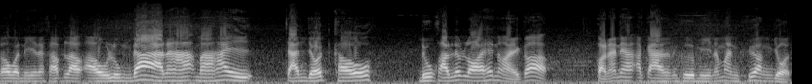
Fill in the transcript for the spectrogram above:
ก็วันนี้นะครับเราเอาลุงด้านะฮะมาให้จานยศเขาดูความเรียบร้อยให้หน่อยก็ ก่อนหน้านี้อาการมันคือมีน้ำมันเครื่องหยด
